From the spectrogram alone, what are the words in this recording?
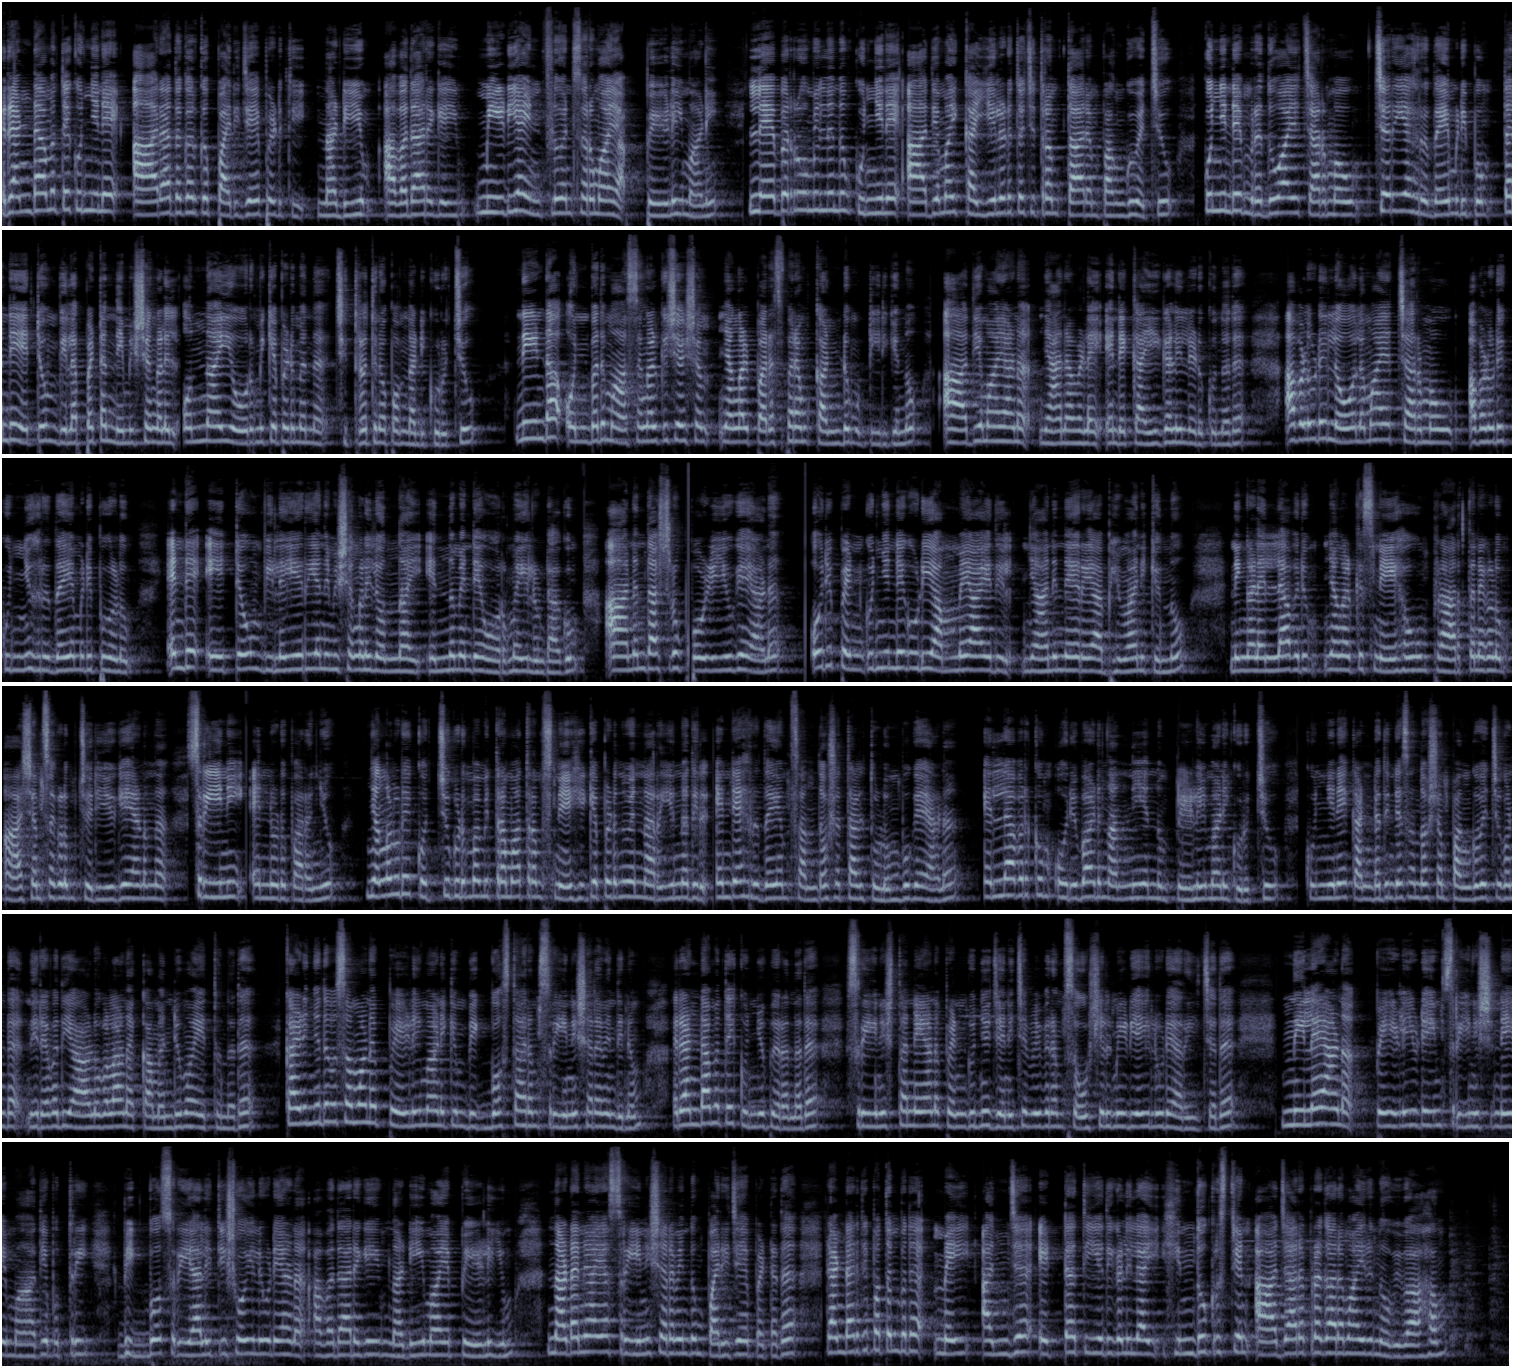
രണ്ടാമത്തെ കുഞ്ഞിനെ ആരാധകർക്ക് പരിചയപ്പെടുത്തി നടിയും അവതാരകയും മീഡിയ ഇൻഫ്ലുവൻസറുമായ പേളി മാണി ലേബർ റൂമിൽ നിന്നും കുഞ്ഞിനെ ആദ്യമായി കയ്യിലെടുത്ത ചിത്രം താരം പങ്കുവച്ചു. കുഞ്ഞിന്റെ മൃദുവായ ചർമ്മവും ചെറിയ ഹൃദയമിടിപ്പും തന്റെ ഏറ്റവും വിലപ്പെട്ട നിമിഷങ്ങളിൽ ഒന്നായി ഓർമ്മിക്കപ്പെടുമെന്ന് ചിത്രത്തിനൊപ്പം നടി കുറിച്ചു. നീണ്ട ഒൻപത് മാസങ്ങൾക്ക് ശേഷം ഞങ്ങൾ പരസ്പരം കണ്ടുമുട്ടിയിരിക്കുന്നു. ആദ്യമായാണ് ഞാൻ അവളെ എന്റെ കൈകളിൽ എടുക്കുന്നത്. അവളുടെ ലോലമായ ചർമ്മവും അവളുടെ കുഞ്ഞു ഹൃദയമിടിപ്പുകളും എന്റെ ഏറ്റവും വിലയേറിയ നിമിഷങ്ങളിലൊന്നായി എന്നും എന്റെ ഓർമ്മയിലുണ്ടാകും. ആനന്ദാശ്രു പൊഴിയുകയാണ്. ഒരു പെൺകുഞ്ഞിന്റെ കൂടി അമ്മയായതിൽ ഞാനിന്നേറെ അഭിമാനിക്കുന്നു. നിങ്ങളെല്ലാവരും ഞങ്ങൾക്ക് സ്നേഹവും പ്രാർത്ഥനകളും ആശംസകളും ചൊരിയുകയാണെന്ന് ശ്രീനി എന്നോട് പറഞ്ഞു. ഞങ്ങളുടെ കൊച്ചു കുടുംബം ഇത്രമാത്രം സ്നേഹിക്കപ്പെടുന്നുവെന്നറിയുന്നതിൽ എന്റെ ഹൃദയം സന്തോഷത്താൽ തുളുമ്പുകയാണ്. എല്ലാവർക്കും ഒരുപാട് നന്ദിയെന്നും പേളിമാണി കുറിച്ചു. കുഞ്ഞിനെ കണ്ടതിന്റെ സന്തോഷം പങ്കുവെച്ചുകൊണ്ട് നിരവധി ആളുകളാണ് കമന്റുമായി എത്തുന്നത്. കഴിഞ്ഞ ദിവസമാണ് പേളിമാണിക്കും ബിഗ് ബോസ് താരം ശ്രീനിഷ് അരവിന്ദിനും രണ്ടാമത്തെ കുഞ്ഞു പിറന്നത്. ശ്രീനിഷ് തന്നെയാണ് പെൺകുഞ്ഞു ജനിച്ച വിവരം സോഷ്യൽ മീഡിയയിലൂടെ അറിയിച്ചത്. നിലയാണ് പേളിയുടെയും ശ്രീനിഷിന്റെയും ആദ്യപുത്രി ബിഗ് ബോസ് റിയാലിറ്റി ഷോയിലൂടെയാണ് അവതാരകയും നടിയുമായ പേളിയും നടനായ ശ്രീനിഷ് അരവിന്ദും പരിചയപ്പെട്ടത്. രണ്ടായിരത്തി പത്തൊൻപത് മെയ് അഞ്ച് എട്ട് തീയതികളിലായി ഹിന്ദു ക്രിസ്ത്യൻ ആചാരപ്രകാരമായിരുന്നു വിവാഹം.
